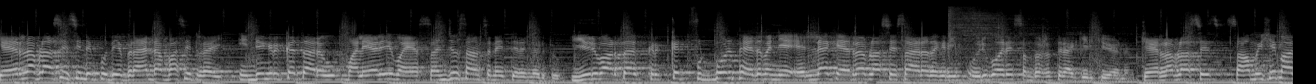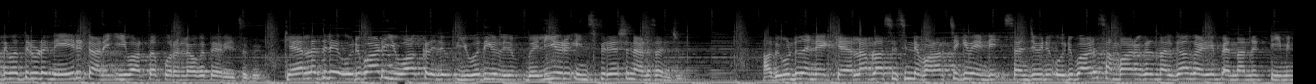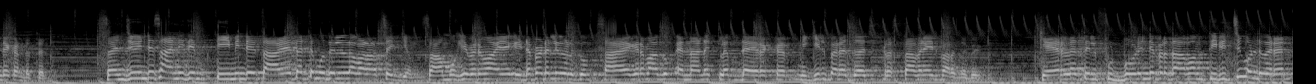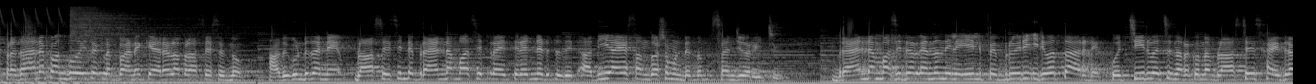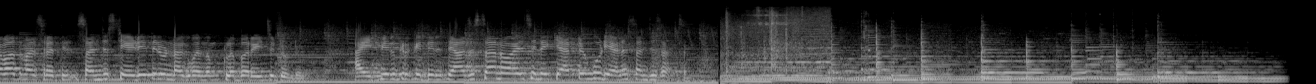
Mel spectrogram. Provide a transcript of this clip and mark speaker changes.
Speaker 1: കേരള ബ്ലാസ്റ്റേഴ്സിന്റെ പുതിയ brand അംബാസിഡറായി Indian cricket താരവും മലയാളിയുമായ സഞ്ജു സാംസണെ തിരഞ്ഞെടുത്തു. ഈ ഒരു വാർത്ത ക്രിക്കറ്റ് ഫുട്ബോൾ ഭേദമന്യേ എല്ലാ കേരള ബ്ലാസ്റ്റേഴ്സ് ആരാധകരെയും ഒരുപോലെ സന്തോഷത്തിലാക്കിയിരിക്കുകയാണ്. കേരള ബ്ലാസ്റ്റേഴ്സ് സാമൂഹ്യ മാധ്യമത്തിലൂടെ നേരിട്ടാണ് ഈ വാർത്ത പുറം ലോകത്തെ അറിയിച്ചത്. കേരളത്തിലെ ഒരുപാട് യുവാക്കളിലും യുവതികളിലും വലിയൊരു ഇൻസ്പിറേഷനാണ് സഞ്ജു. അതുകൊണ്ട് തന്നെ കേരള ബ്ലാസ്റ്റേഴ്സിന്റെ വളർച്ചയ്ക്ക് വേണ്ടി സഞ്ജുവിന് ഒരുപാട് സംഭാവനകൾ നൽകാൻ കഴിയും എന്നാണ് ടീമിന്റെ കണ്ടെത്തൽ. സഞ്ജുവിന്റെ സാന്നിധ്യം ടീമിന്റെ താഴെത്തട്ട് മുതലുള്ള വളർച്ചയ്ക്കും സാമൂഹ്യപരമായ ഇടപെടലുകൾക്കും സഹായകരമാകും എന്നാണ് ക്ലബ് ഡയറക്ടർ നിഖിൽ ഭരദ്വാജ് പ്രസ്താവനയിൽ പറഞ്ഞത്. കേരളത്തിൽ ഫുട്ബോളിന്റെ പ്രതാപം തിരിച്ചു കൊണ്ടുവരാൻ പ്രധാന പങ്കുവഹിച്ച ക്ലബ്ബാണ് കേരള ബ്ലാസ്റ്റേഴ്സ് എന്നും. അതുകൊണ്ട് തന്നെ ബ്ലാസ്റ്റേഴ്സിന്റെ ബ്രാൻഡ് അംബാസിഡറായി തിരഞ്ഞെടുത്തതിൽ അതിയായ സന്തോഷമുണ്ടെന്നും സഞ്ജു അറിയിച്ചു. ബ്രാൻഡ് അംബാസിഡർ എന്ന നിലയിൽ ഫെബ്രുവരി ഇരുപത്തി ആറിന് കൊച്ചിയിൽ വെച്ച് നടക്കുന്ന ബ്ലാസ്റ്റേഴ്സ് ഹൈദരാബാദ് മത്സരത്തിൽ സഞ്ജു സ്റ്റേഡിയത്തിൽ ഉണ്ടാകുമെന്നും ക്ലബ്ബ് അറിയിച്ചിട്ടുണ്ട്. ഐ പി എൽ ക്രിക്കറ്റിൽ രാജസ്ഥാൻ റോയൽസിന്റെ ക്യാപ്റ്റൻ കൂടിയാണ് സഞ്ജു സാംസൺ.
